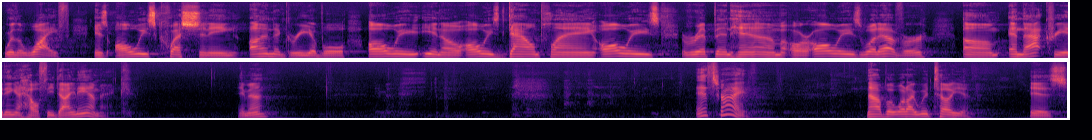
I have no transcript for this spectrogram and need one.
where the wife is always questioning, unagreeable, always, you know, always downplaying, always ripping him, or always whatever, um, and that creating a healthy dynamic. Amen? That's right. Now, but what I would tell you is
